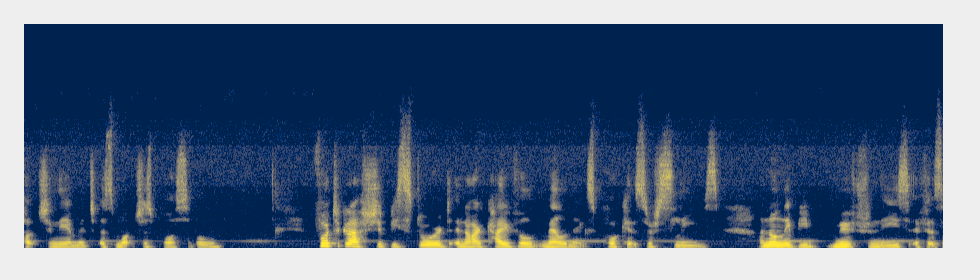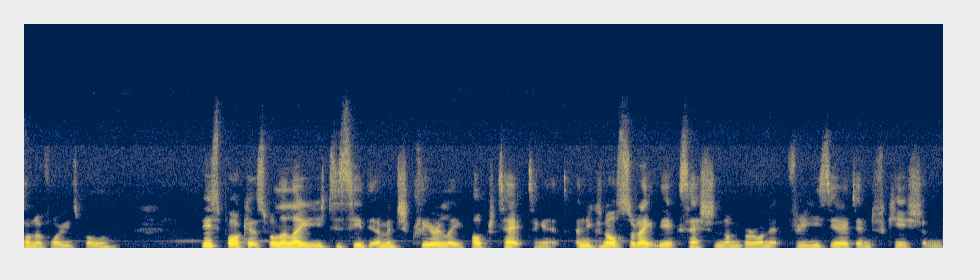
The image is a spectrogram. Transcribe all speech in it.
touching the image as much as possible. Photographs should be stored in archival Melinex pockets or sleeves and only be moved from these if it's unavoidable. These pockets will allow you to see the image clearly while protecting it, and you can also write the accession number on it for easy identification.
